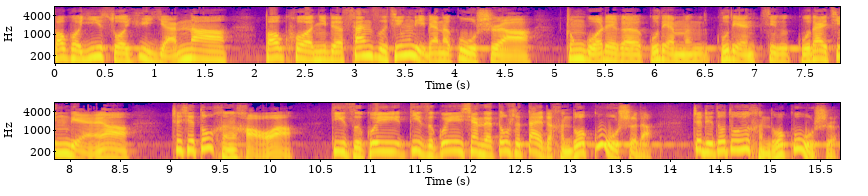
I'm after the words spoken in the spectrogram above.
包括《伊索寓言》呐，包括你比如《三字经》里边的故事啊，中国这个古典文、古典这个古代经典呀，这些都很好啊。《弟子规》《弟子规》现在都是带着很多故事的，这里头都有很多故事。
